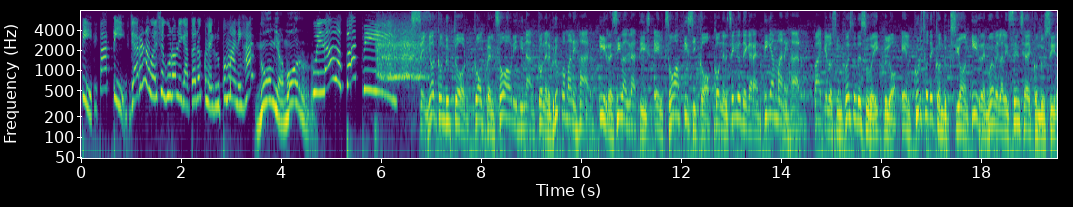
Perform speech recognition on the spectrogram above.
Papi, papi, ¿ya renovó el seguro obligatorio con el grupo Manejar? No, mi amor. ¡Cuidado, papi! Señor conductor, compre el SOA original con el grupo Manejar y reciba gratis el SOA físico con el sello de garantía Manejar. Pague los impuestos de su vehículo, el curso de conducción y renueve la licencia de conducir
